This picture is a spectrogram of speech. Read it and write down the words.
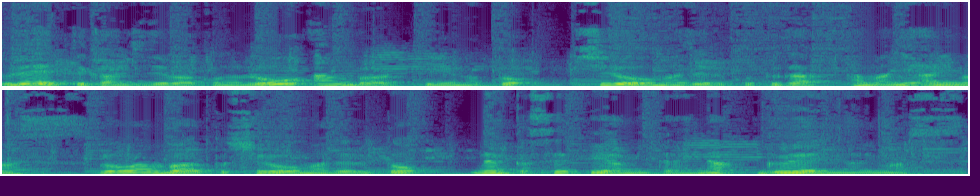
グレーって感じではこのローアンバーっていうのと白を混ぜることがたまにあります。ローアンバーと白を混ぜるとなんかセピアみたいなグレーになります。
